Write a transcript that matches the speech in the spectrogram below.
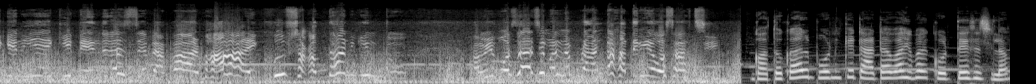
একে নিয়ে কি ডেঞ্জারাস যে ব্যাপার? ভাই, খুব সাবধান কিন্তু। আমি বসে আছি মানে প্রাণটা হাতে নিয়ে বসে আছি। গতকাল বোনকে টাটা বাই বাই করতে এসেছিলাম,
